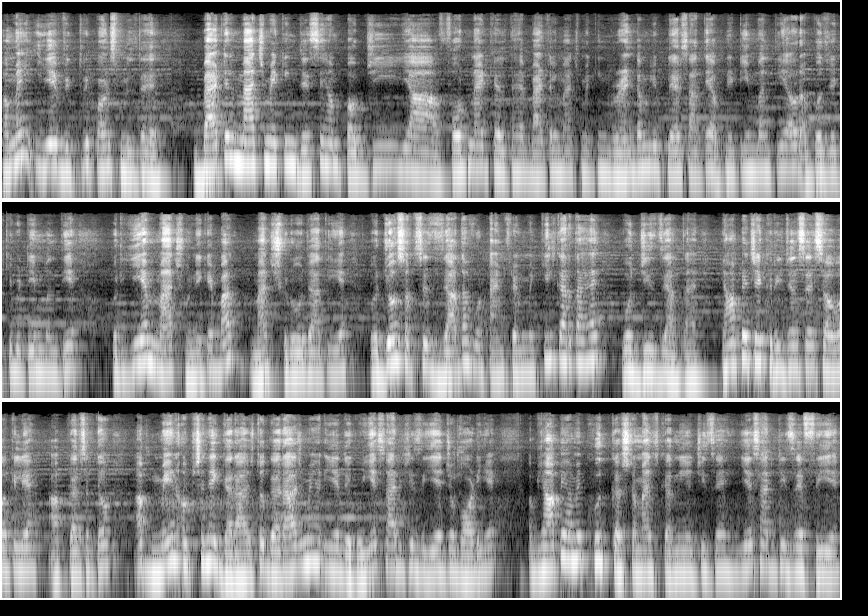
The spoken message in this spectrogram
हमें ये विक्ट्री पॉइंट्स मिलते हैं। बैटल मैच मेकिंग जैसे हम पबजी या फोर्ट खेलते हैं battle match making randomly players आते हैं, अपनी टीम बनती है और अपोजिट की भी टीम बनती है। और ये मैच होने के बाद मैच शुरू हो जाती है और जो सबसे ज़्यादा वो टाइम फ्रेम में किल करता है, वो जीत जाता है। यहाँ पे चेक रीजन है सर्वर के लिए आप कर सकते हो। अब मेन ऑप्शन है गराज तो गराज में ये देखो, ये सारी चीज़, ये जो बॉडी है, अब यहाँ पे हमें खुद कस्टमाइज करनी है चीज़ें। ये सारी चीज़ें फ्री है।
